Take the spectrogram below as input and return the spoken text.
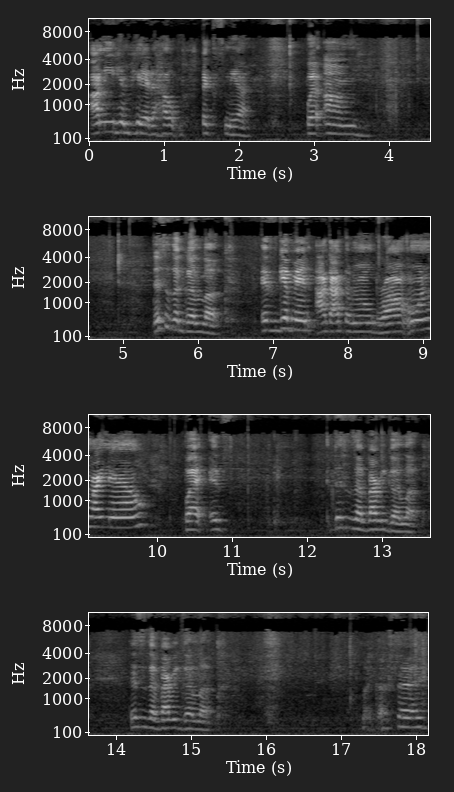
I need him here to help fix me up. But um, this is a good look. It's giving, I got the wrong bra on right now, but it's, this is a very good look. This is a very good look. Like I said,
